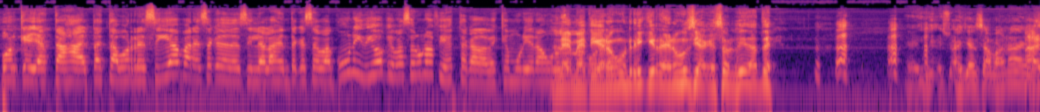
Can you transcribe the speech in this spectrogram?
Porque ya está alta, está aborrecida, parece que de decirle a la gente que se vacune y dijo que iba a hacer una fiesta cada vez que muriera uno. Le metieron un Ricky renuncia, que eso olvídate. Eh, allá en Samaná, en Ah,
